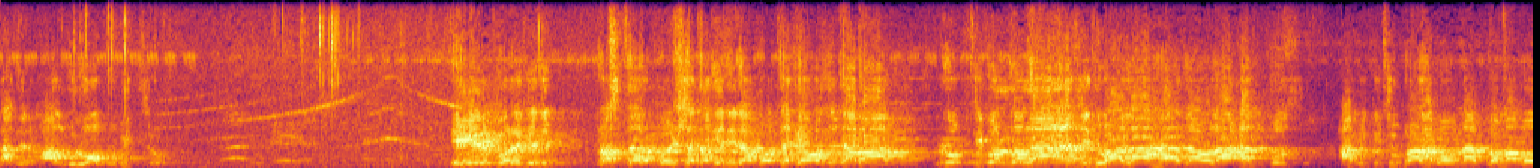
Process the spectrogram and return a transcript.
তাদের মালগুলো অপবিত্র। এরপরে যদি রাস্তার পয়সা থাকে, নিরাপদ থাকে অথচ আবার লোকটি বলল, লা আজিদু আলা হাদা ওয়ালা আনকুস। আমি কিছু বাড়াবো না, কমাবো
